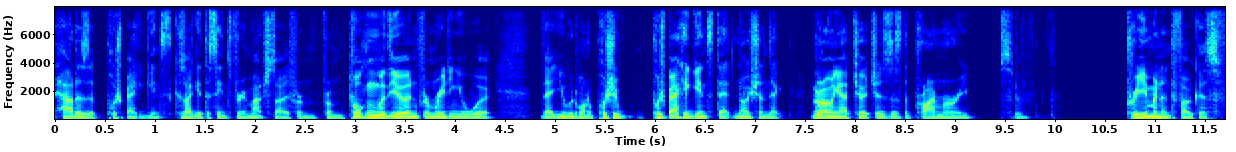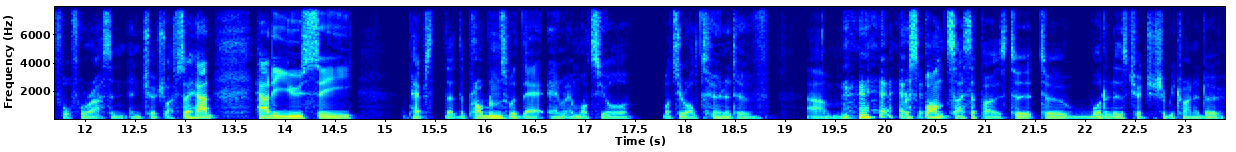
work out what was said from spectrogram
how does it push back against? Because I get the sense very much so from from talking with you and from reading your work that you would want to push push back against that notion that growing our churches is the primary sort of preeminent focus for, for us in, in church life. So how how do you see perhaps the, the problems with that, and, and what's your what's your alternative um, response, I suppose, to to what it is churches should be trying to do?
